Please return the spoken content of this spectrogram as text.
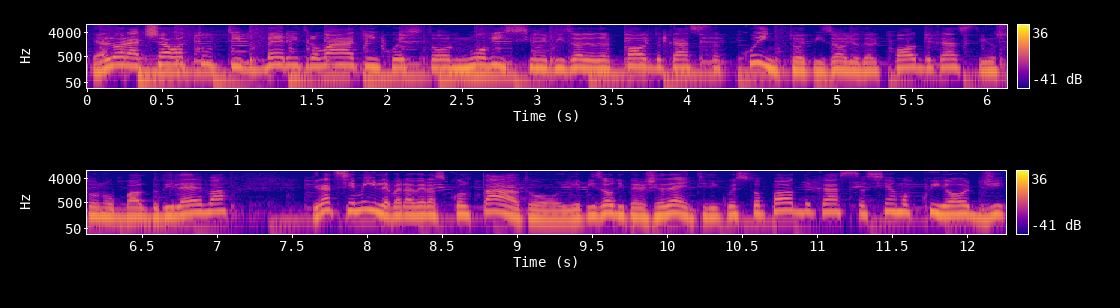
E allora ciao a tutti, ben ritrovati in questo nuovissimo episodio del podcast, quinto episodio del podcast, io sono Ubaldo Di Leva. Grazie mille per aver ascoltato gli episodi precedenti di questo podcast. Siamo qui oggi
